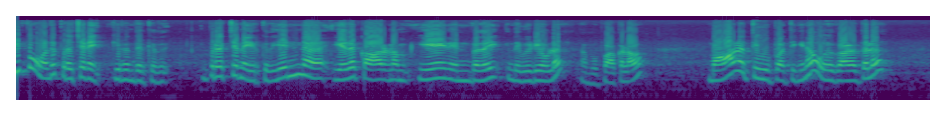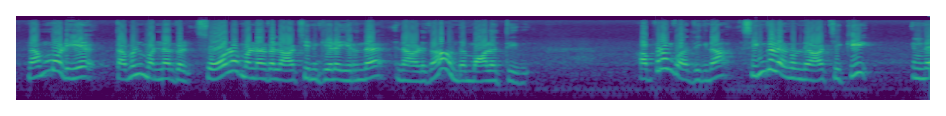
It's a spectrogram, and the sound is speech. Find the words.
இப்போ வந்து பிரச்சனை இருந்திருக்குது. பிரச்சனை இருக்குது. என்ன எதை காரணம் ஏன் என்பதை இந்த வீடியோவில் நம்ம பார்க்கலாம். மாலத்தீவு பார்த்திங்கன்னா ஒரு காலத்தில் நம்முடைய தமிழ் மன்னர்கள் சோழ மன்னர்கள் ஆட்சியின் கீழே இருந்த நாடு தான் அந்த மாலத்தீவு. அப்புறம் பார்த்தீங்கன்னா சிங்களர்களுடைய ஆட்சிக்கு இந்த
